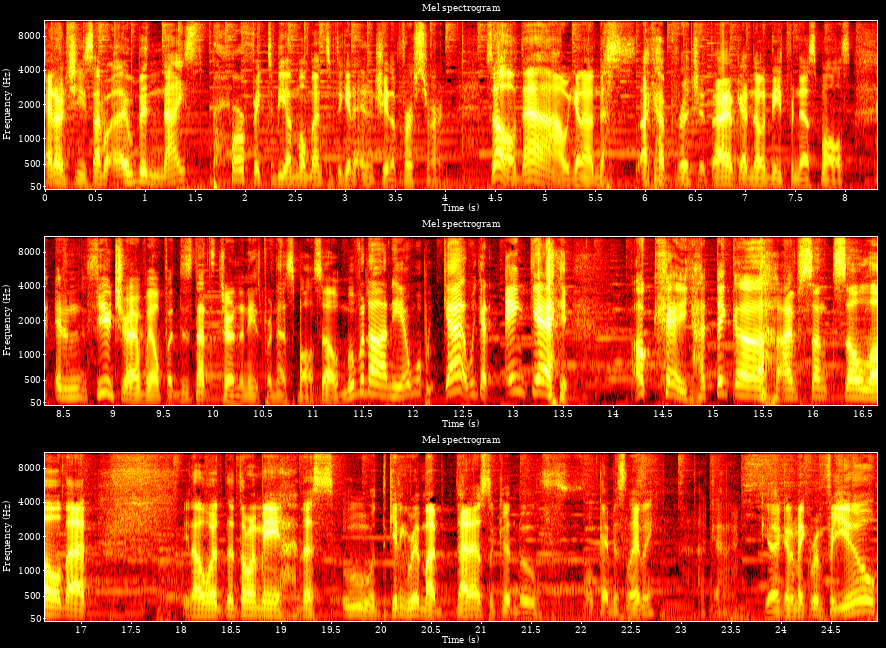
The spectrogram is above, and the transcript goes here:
Energies, it would been nice, perfect to be on momentum to get an energy in the first turn. So now we got a nest. I got Brigette. I got no need for nest balls. In the future I will, but this is not the turn that needs for nest balls. So moving on here, what we got? We got Inkay. Okay, I think uh, I've sunk so low that you know they're throwing me this. Ooh, getting rid of my. That is a good move. Okay, Miss Laylee. Okay, gotta make room for you.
